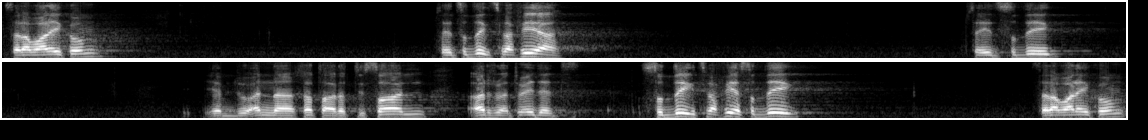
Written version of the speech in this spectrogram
السلام عليكم. سيد صديق تسمع فيها؟ سيد الصديق يبدو أن قطع الاتصال. أرجو أن تعيد. صديق تسمع فيها صديق؟ السلام عليكم.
